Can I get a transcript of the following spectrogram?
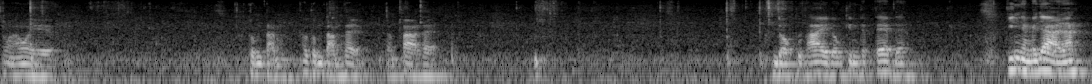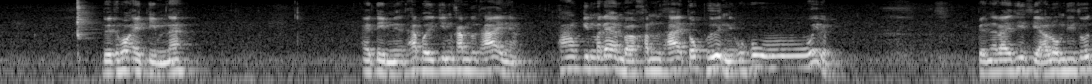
ต้องเอาไอ้ต้มตำเอาต้มตำใส่ตำปลาใส่ดอกสุดท้ายต้องกินแทบๆเลยกินอย่างกระยานะ โดยเฉพาะไอติมนะ ไอติมเนี่ยถ้าไปกินคำสุดท้ายเนี่ย ถ้าเขากินมาได้บอกคำสุดท้ายตกพื้นนี่โอ้โห ยแบบ เป็นอะไรที่เสียอารมณ์ที่สุด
